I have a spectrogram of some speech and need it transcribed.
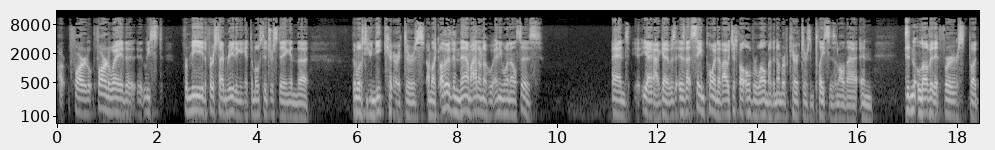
are far far and away the at least for me the first time reading it the most interesting and the the most unique characters. I'm like other than them I don't know who anyone else is. And yeah, again it was it was that same point of I just felt overwhelmed by the number of characters and places and all that and didn't love it at first, but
